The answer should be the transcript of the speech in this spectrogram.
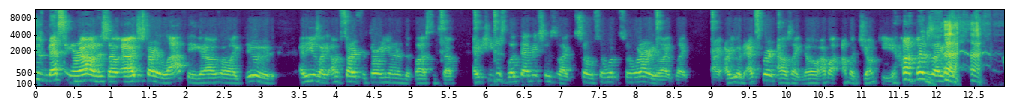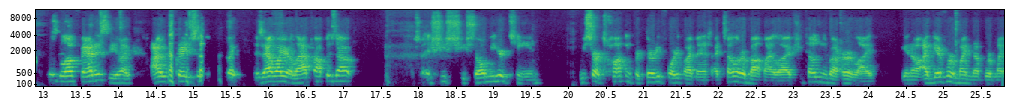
just messing around, and so I just started laughing, and I was like, "Dude." And he was like, "I'm sorry for throwing you under the bus and stuff." And she just looked at me. She was like, "So, so what? So what are you like? Like, are you an expert?" I was like, "No, I'm a, I'm a junkie." I was like, I just love fantasy. Like, I'm crazy. like, is that why your laptop is out? So she she showed me her team. We start talking for 30, 45 minutes. I tell her about my life. She tells me about her life. You know, I give her my number, my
